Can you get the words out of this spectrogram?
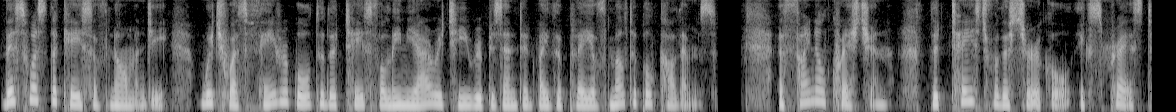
This was the case of Normandy, which was favorable to the taste for linearity represented by the play of multiple columns. A final question. The taste for the circle expressed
